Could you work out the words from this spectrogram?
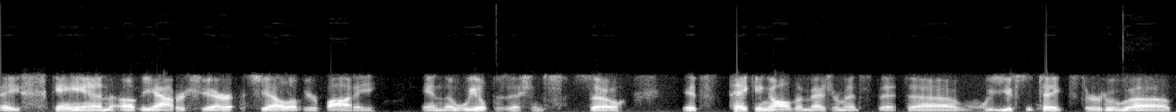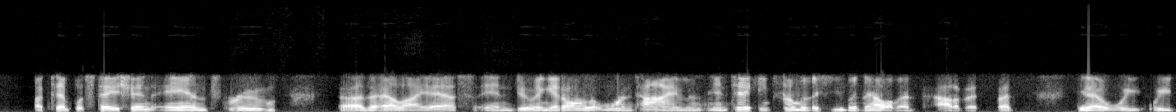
a scan of the outer shell of your body and the wheel positions. So it's taking all the measurements that uh, we used to take through uh, a template station and through uh, the LIS and doing it all at one time and, and taking some of the human element out of it. But you know, we we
